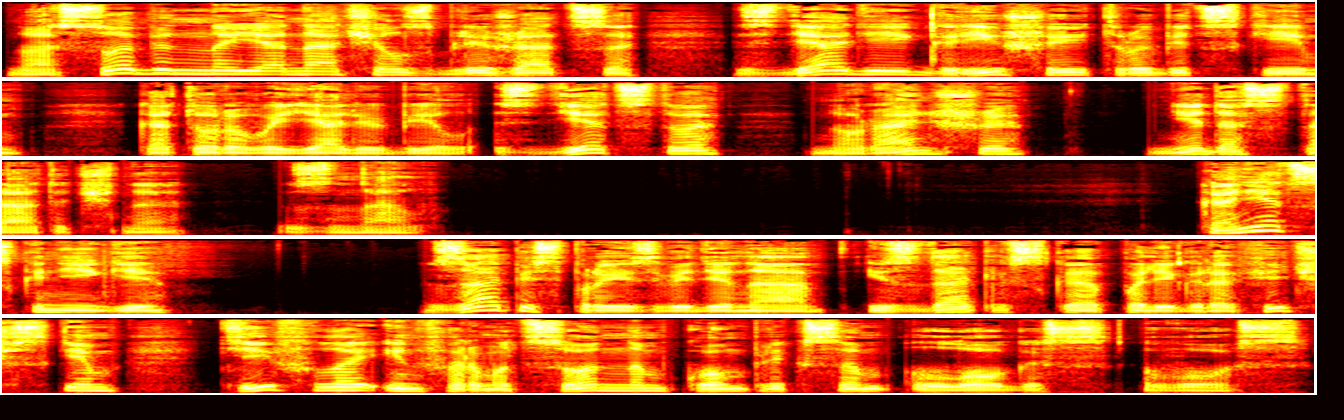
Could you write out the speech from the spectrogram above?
но особенно я начал сближаться с дядей Гришей Трубецким, которого я любил с детства, но раньше недостаточно знал. Конец книги. Запись произведена издательско-полиграфическим тифло-информационным комплексом «Логос ВОЗ».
